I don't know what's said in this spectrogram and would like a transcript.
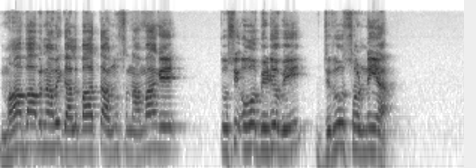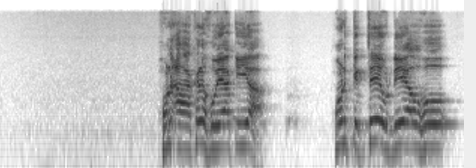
ਮਾਂ-ਬਾਪ ਨਾਲ ਵੀ ਗੱਲਬਾਤ ਤੁਹਾਨੂੰ ਸੁਣਾਵਾਂਗੇ। ਤੁਸੀਂ ਉਹ ਵੀਡੀਓ ਵੀ ਜ਼ਰੂਰ ਸੁਣਨੀ ਆ। ਹੁਣ ਆਖਰ ਹੋਇਆ ਕੀ ਆ? ਹੁਣ ਕਿੱਥੇ ਉੱਡੇ ਆ ਉਹ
